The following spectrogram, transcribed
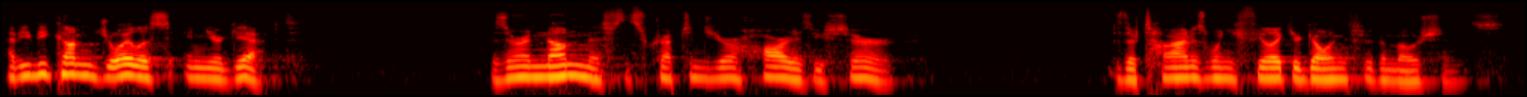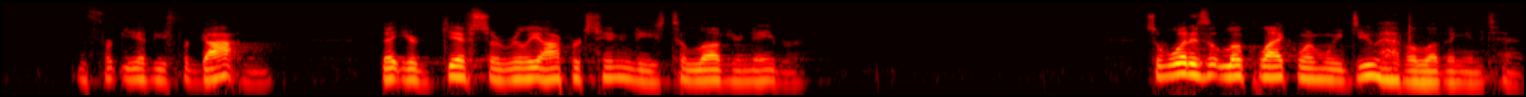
Have you become joyless in your gift? Is there a numbness that's crept into your heart as you serve? Is there times when you feel like you're going through the motions? And have you forgotten that your gifts are really opportunities to love your neighbor? So, what does it look like when we do have a loving intent?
